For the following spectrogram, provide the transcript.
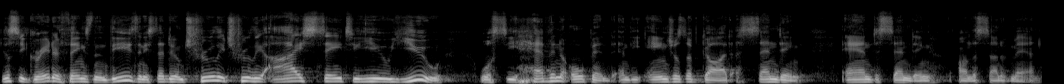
You'll see greater things than these. And he said to him, Truly, truly, I say to you, you will see heaven opened and the angels of God ascending and descending on the Son of Man.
